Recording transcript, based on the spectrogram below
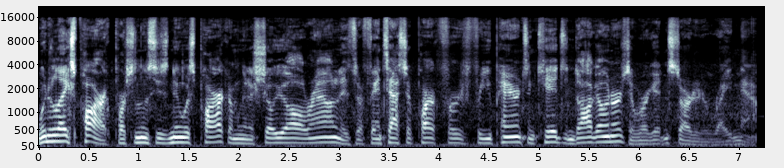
Winter Lakes Park, Port St. Lucie's newest park. I'm going to show you all around. It's a fantastic park for, for you parents and kids and dog owners, and we're getting started right now.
